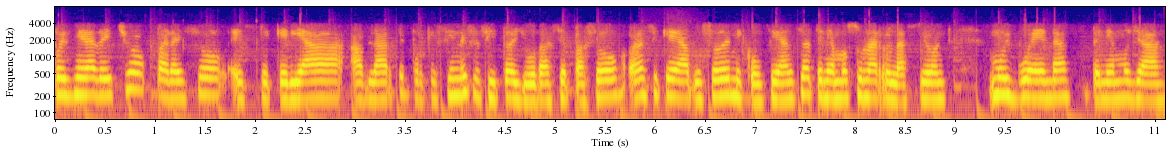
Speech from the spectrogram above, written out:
Pues mira, de hecho, para eso este quería hablarte porque sí necesito ayuda. Se pasó, ahora sí que abusó de mi confianza. Teníamos una relación muy buena, teníamos ya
